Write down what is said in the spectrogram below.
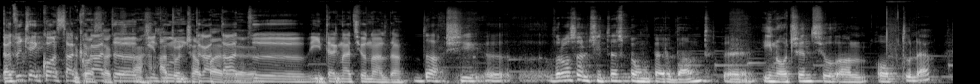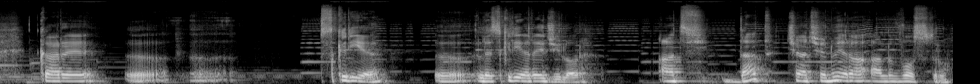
atunci ai consacrat ah, printr-un tratat apare... internațional, da. Da, și uh, vreau să-l citesc pe un perdant, pe Inocențiu al VIII-lea, care uh, uh, scrie, uh, le scrie regilor, ați dat ceea ce nu era al vostru.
